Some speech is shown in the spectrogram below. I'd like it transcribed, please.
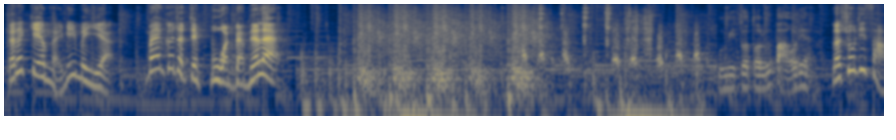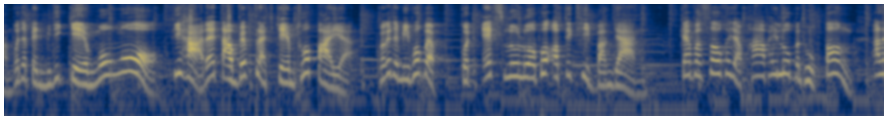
แต่ถ้าเกมไหนไม่มีอะ แม่งก็จะเจ็บปวดแบบนี้แหละ มึงมีตัวตนหรือเปล่าวะเนี่ยแล้วช่วงที่ 3 ก็จะเป็นมินิเกมโง่ๆ ที่หาได้ตามเว็บแฟลชเกมทั่วไปอะ มันก็จะมีพวกแบบกด X รัวๆพวก Objective บางอย่าง แก้พัซเซิลขยับภาพให้รูปมันถูกต้อง อะไร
